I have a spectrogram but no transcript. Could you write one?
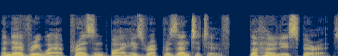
and everywhere present by his representative, the Holy Spirit.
